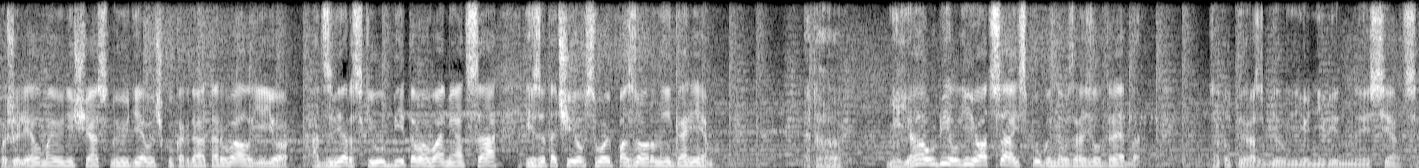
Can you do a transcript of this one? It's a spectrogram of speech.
пожалел мою несчастную девочку, когда оторвал ее от зверски убитого вами отца и заточил в свой позорный гарем?» «Это не я убил ее отца», — испуганно возразил Дребер. Зато ты разбил ее невинное сердце,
